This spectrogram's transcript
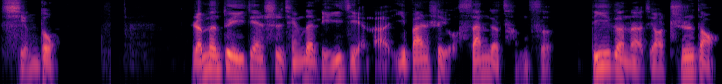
行动。人们对一件事情的理解呢，一般是有三个层次。第一个呢，叫知道，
